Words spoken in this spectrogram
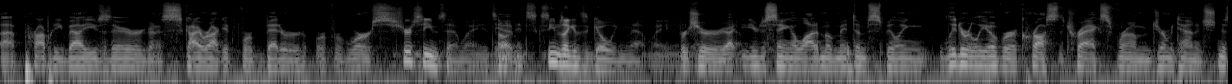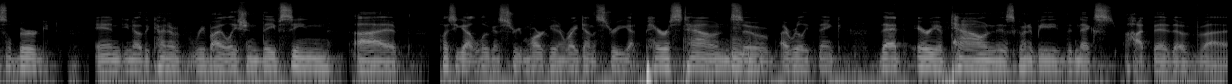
uh, property values there are going to skyrocket for better or for worse. Sure seems that way. It's all, it seems like it's going that way. For sure. Uh, You're just seeing a lot of momentum spilling literally over across the tracks from Germantown and Schnitzelberg and, you know, the kind of revitalization they've seen. Plus, you got Logan Street Market, and right down the street, you got Paristown. So I really think that area of town is going to be the next hotbed of uh,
